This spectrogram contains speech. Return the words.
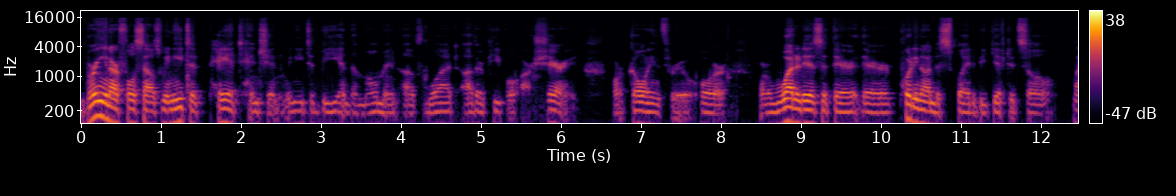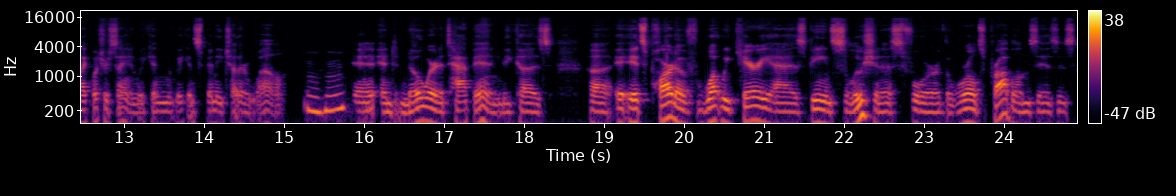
bringing our full selves, we need to pay attention. We need to be in the moment of what other people are sharing or going through or or what it is that they're they're putting on display to be gifted. So like what you're saying, we can we can spin each other well mm-hmm. and, and know where to tap in because uh, it's part of what we carry as being solutionists for the world's problems is is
